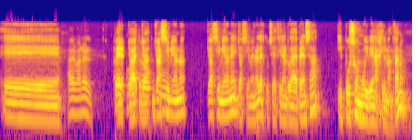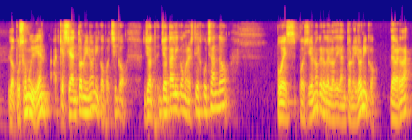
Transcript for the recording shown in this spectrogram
Eh, a ver, Manuel. A ver, yo, a Simeone, yo a Simeone, yo a Simeone le escuché decir en rueda de prensa y puso muy bien a Gil Manzano. Lo puso muy bien. Que sea en tono irónico, pues chico, yo, yo tal y como lo estoy escuchando, pues, pues yo no creo que lo diga en tono irónico, de verdad.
